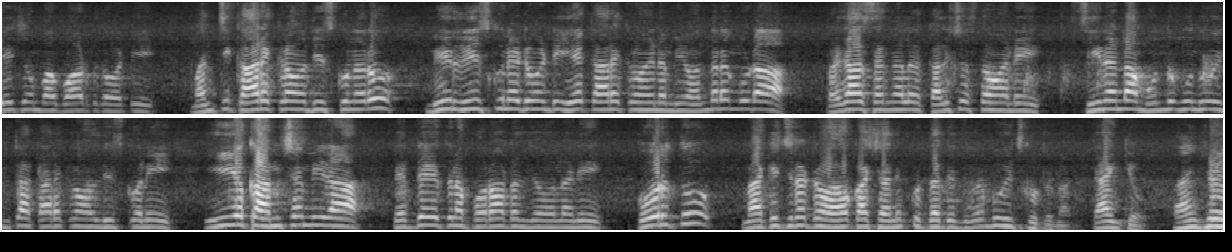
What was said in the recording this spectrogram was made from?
దేశం బాగుపడుతుంది కాబట్టి మంచి కార్యక్రమం తీసుకున్నారు. మీరు తీసుకునేటువంటి ఏ కార్యక్రమం అయినా మేమందరం కూడా ప్రజా సంఘాలుగా కలిసి వస్తామని సీనన్న ముందు ముందు ఇంకా కార్యక్రమాలు తీసుకొని ఈ యొక్క అంశం మీద పెద్ద ఎత్తున పోరాటం చేయాలని కోరుతూ నాకు ఇచ్చినటువంటి అవకాశాన్ని కృతజ్ఞతలు ముగించుకుంటున్నాను థ్యాంక్ యూ థ్యాంక్ యూ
